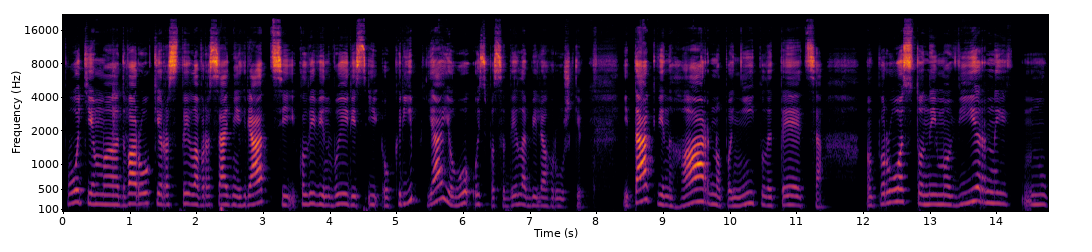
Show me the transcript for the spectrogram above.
Потім е, два роки ростила в розсадній грядці, і коли він виріс і окріп, я його ось посадила біля грушки. І так він гарно по ній плететься. Просто неймовірний ну,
